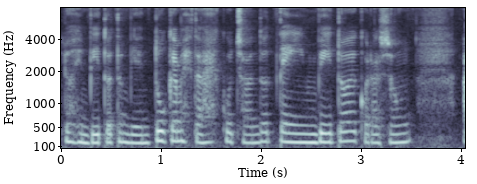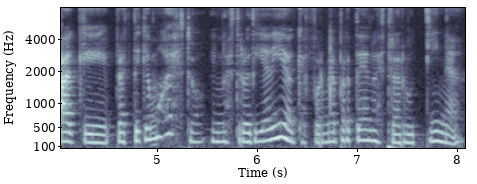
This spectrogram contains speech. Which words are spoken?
los invito también, tú que me estás escuchando, te invito de corazón a que practiquemos esto en nuestro día a día, que forme parte de nuestra rutina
